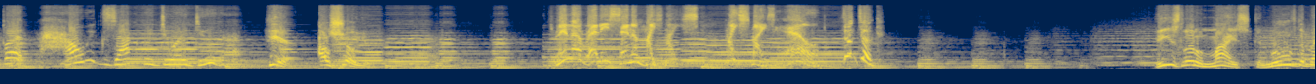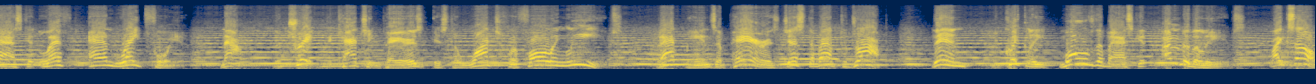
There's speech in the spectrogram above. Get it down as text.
but how exactly do I do that? Here, I'll show you. Spinner ready, send him mice mice. Mice mice, help. Tuk tuk. These little mice can move the basket left and right for you. Now, the trick to catching pears is to watch for falling leaves. That means a pear is just about to drop. Then, you quickly move the basket under the leaves, like so.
